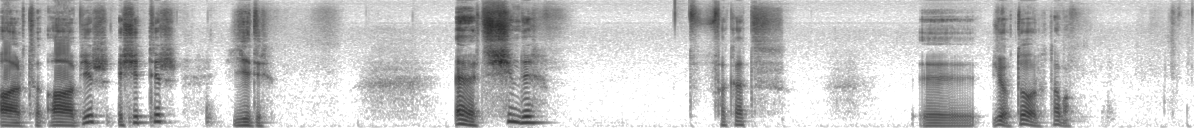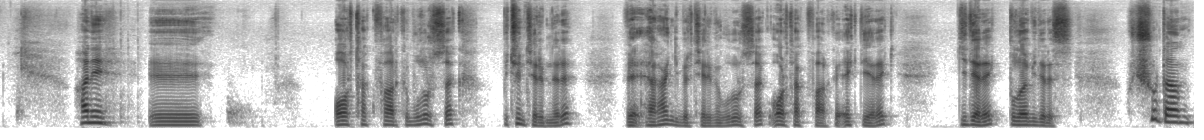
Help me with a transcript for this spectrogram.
artı A1 eşittir 7. Evet şimdi fakat e, yok doğru tamam. Hani e, ortak farkı bulursak bütün terimleri ve herhangi bir terimi bulursak ortak farkı ekleyerek giderek bulabiliriz. Şuradan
